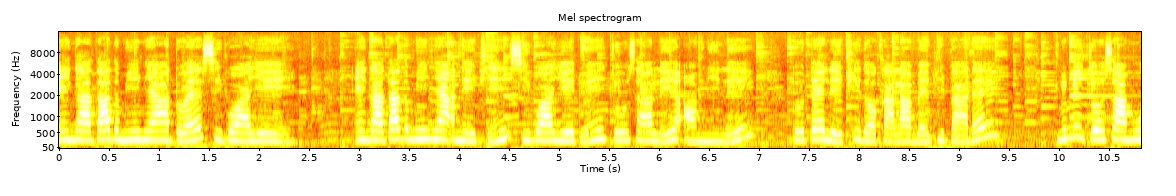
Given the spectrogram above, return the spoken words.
အင်္ဂါသားသမီးများအတွက်စီးပွားရေးအင်္ဂါသားသမီးများအနေဖြင့်စီးပွားရေးတွင်စူးစမ်းလေအောင်မြင်လေတိုးတက်လေဖြစ်သောကာလပဲဖြစ်ပါတယ်မိမိစူးစမ်းမှု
